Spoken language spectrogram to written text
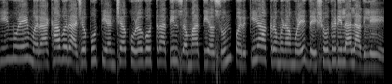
ही मुळे मराठा व राजपूत यांच्या कुळगोत्रातील जमाती असून परकीय आक्रमणामुळे देशोधडीला लागले.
